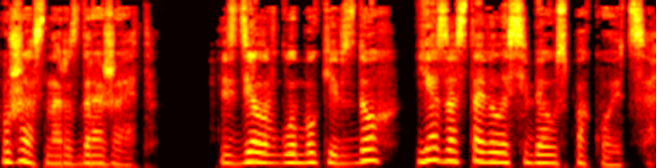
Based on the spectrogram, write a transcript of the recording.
Ужасно раздражает». Сделав глубокий вздох, я заставила себя успокоиться.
